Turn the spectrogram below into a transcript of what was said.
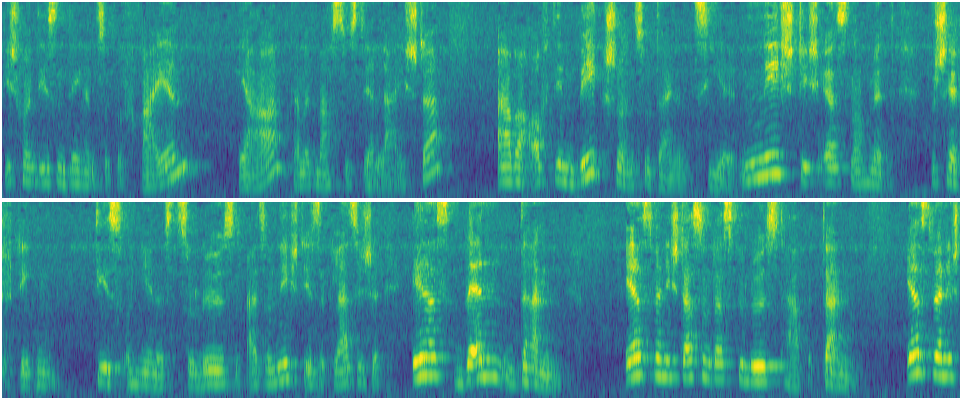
dich von diesen Dingen zu befreien. Ja, damit machst du es dir leichter, aber auf dem Weg schon zu deinem Ziel, nicht dich erst noch mit beschäftigen, dies und jenes zu lösen, also nicht diese klassische, erst wenn, dann, erst wenn ich das und das gelöst habe, dann, erst wenn ich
